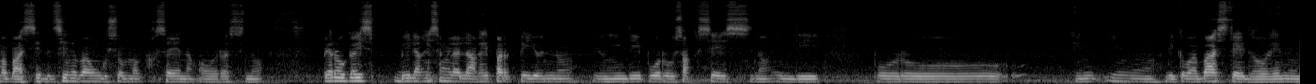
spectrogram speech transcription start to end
mabasted? Sino ba ang gusto mag-aksaya ng oras no? Pero guys bilang isang lalaki parte yun no? Yung hindi puro success no? Hindi puro yung, yung hindi ka mabasted o any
